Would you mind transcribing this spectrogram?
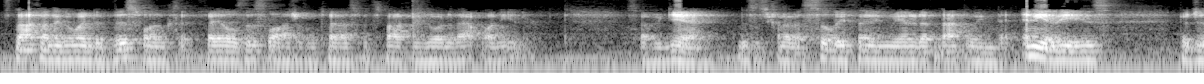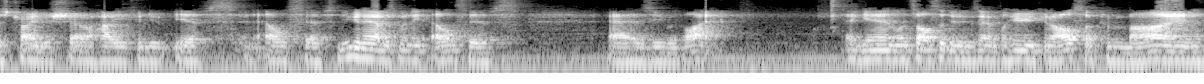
It's not going to go into this one because it fails this logical test. It's not going to go into that one either. So again, this is kind of a silly thing. We ended up not going into any of these, but just trying to show how you can do ifs and else ifs. And you can have as many else ifs as you would like. Again, let's also do an example here. You can also combine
